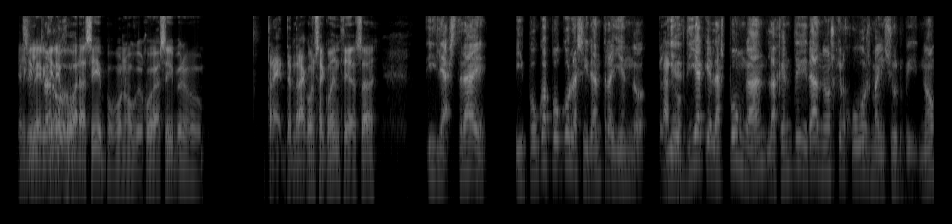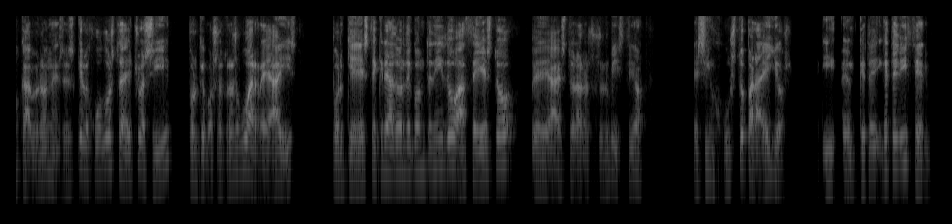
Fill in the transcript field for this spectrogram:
El Sí, killer quiere jugar así, pues bueno, que juegue así, pero trae- tendrá consecuencias, ¿sabes? Y las trae. Y poco a poco las irán trayendo. Y el día que las pongan, la gente dirá, no, es que el juego es MySurvey. No, cabrones, es que el juego está hecho así porque vosotros guarreáis. Porque este creador de contenido hace esto eh, a esto a los surveys, tío. Es injusto para ellos. ¿Y, Eh. qué, te, qué te dicen?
